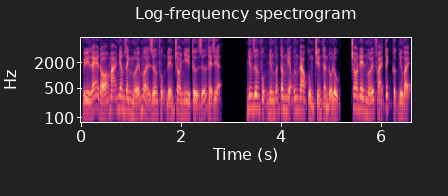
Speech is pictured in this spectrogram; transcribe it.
Vì lẽ đó mã nhâm danh mới mời dương phụng đến cho nhi tử giữ thể diện. Nhưng dương phụng nhưng vẫn tâm niệm ưng đao cùng chiến thần đồ lục, cho nên mới phải tích cực như vậy.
